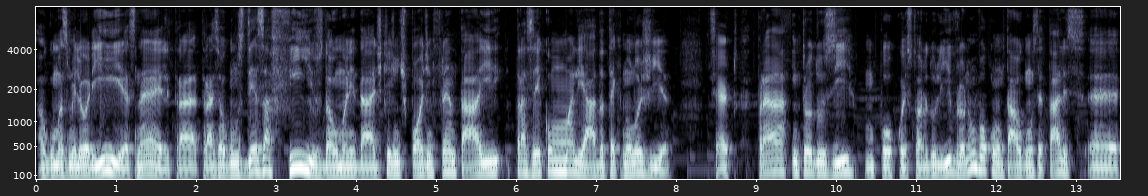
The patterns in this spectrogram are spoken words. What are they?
algumas melhorias, né? Ele tra traz alguns desafios da humanidade que a gente pode enfrentar e trazer como uma aliada a tecnologia, certo? Para introduzir um pouco a história do livro, eu não vou contar alguns detalhes, é,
